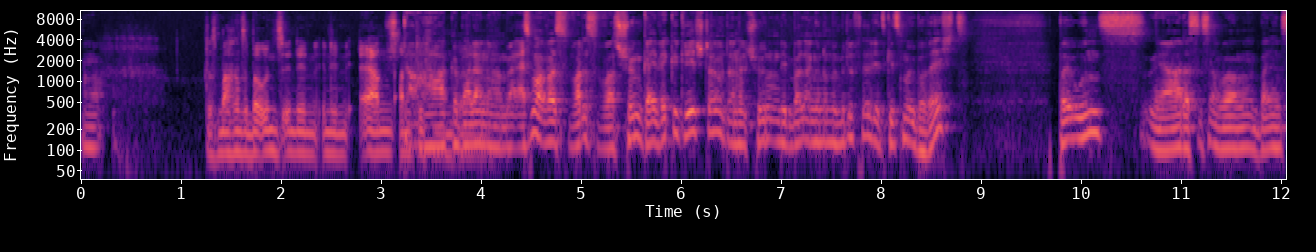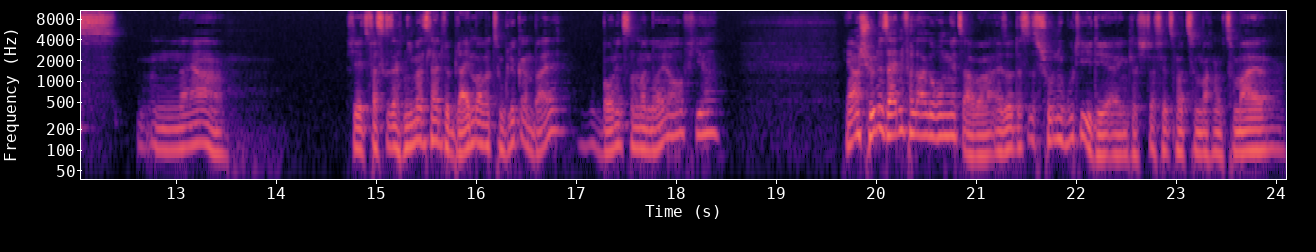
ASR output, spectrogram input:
Ja. das machen sie bei uns in den, in den ehrenamtlichen. Starke äh, Ballannahme. Erstmal was, war das was schön geil weggegrätscht da und dann halt schön den Ball angenommen im Mittelfeld. Jetzt geht's mal über rechts. Bei uns, ja, das ist aber bei uns, naja, ich hätte jetzt fast gesagt Niemandsland, wir bleiben aber zum Glück am Ball. Wir bauen jetzt nochmal neu auf hier. Ja, schöne Seitenverlagerung jetzt aber. Also das ist schon eine gute Idee eigentlich, das jetzt mal zu machen. Zumal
